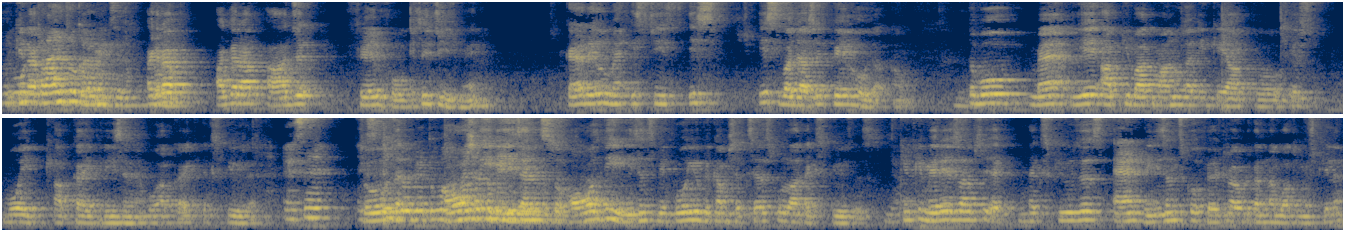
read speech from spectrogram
लेकिन ट्राई तो करो अगर आप अगर आप आज फेल हो किसी चीज़ में कह रहे हो मैं इस चीज़ इस इस वजह से फेल हो जाता हूँ। तो वो मैं ये आपकी बात मानूँगा नहीं कि आप इस वो एक आपका एक रीज़न है वो आपका एक एक्सक्यूज है। ऐसे So the, तो all the reasons, so all the reasons before you become successful are excuses. Yeah. क्योंकि मेरे हिसाब से excuses and reasons को filter out करना बहुत मुश्किल है।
